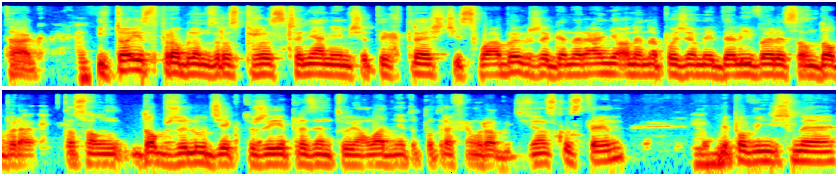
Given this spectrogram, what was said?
tak. I to jest problem z rozprzestrzenianiem się tych treści słabych, że generalnie one na poziomie delivery są dobre. To są dobrzy ludzie, którzy je prezentują, ładnie to potrafią robić. W związku z tym my powinniśmy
